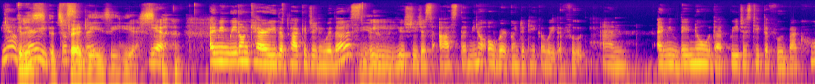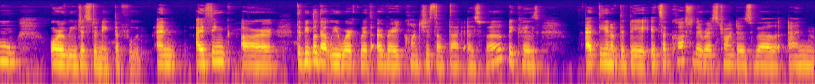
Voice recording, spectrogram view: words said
Yeah, It is. very. It's fairly something- easy. Yes. yeah. I mean, we don't carry the packaging with us. We usually just ask them, you know, oh, we're going to take away the food. And I mean, they know that we just take the food back home or we just donate the food. And I think our the people that we work with are very conscious of that as well because at the end of the day, it's a cost to the restaurant as well, and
